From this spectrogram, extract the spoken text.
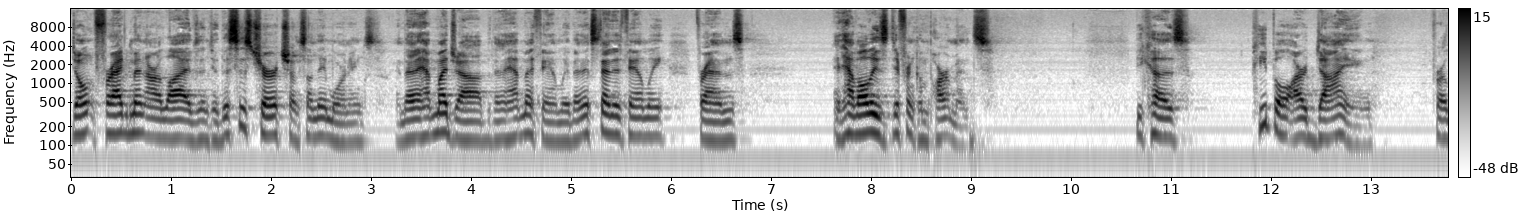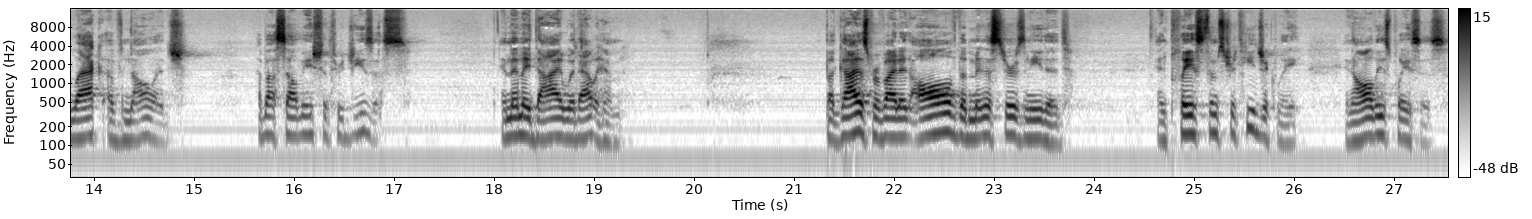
don't fragment our lives into this is church on Sunday mornings, and then I have my job, then I have my family, then extended family, friends, and have all these different compartments. Because people are dying for lack of knowledge about salvation through Jesus. And then they die without him. But God has provided all of the ministers needed and placed them strategically in all these places.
